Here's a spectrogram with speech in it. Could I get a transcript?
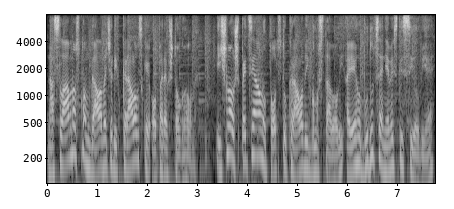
na slávnostnom galavečeri v Kráľovskej opere v Štokholme. Išlo o špeciálnu poctu kráľovi Gustavovi a jeho budúcej nevesty Silvie,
